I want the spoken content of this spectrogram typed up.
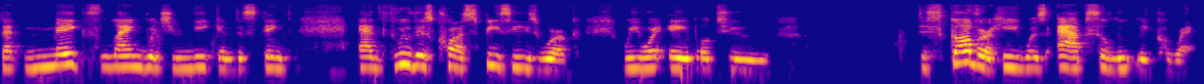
that makes language unique and distinct. And through this cross species work, we were able to discover he was absolutely correct.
